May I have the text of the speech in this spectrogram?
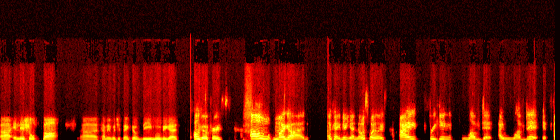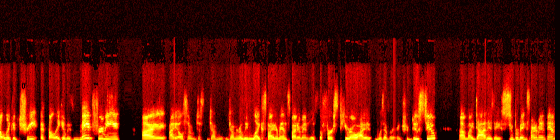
Uh, initial thoughts. Uh, tell me what you think of the movie, guys. I'll go first. Oh my god. Okay, no, yeah, no spoilers. I freaking loved it. I loved it. It felt like a treat. It felt like it was made for me. I I also just gen- generally like Spider-Man. Spider-Man was the first hero I was ever introduced to. Uh, my dad is a super big Spider-Man fan,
